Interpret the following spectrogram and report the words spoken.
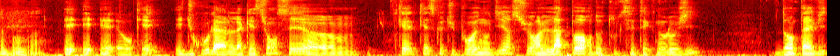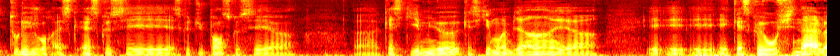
répondra. Et, ok. Et du coup, la, question, c'est euh, qu'est-ce que tu pourrais nous dire sur l'apport de toutes ces technologies dans ta vie de tous les jours? Est-ce est que c'est, est-ce que tu penses que c'est, euh, euh, qu'est-ce qui est mieux, qu'est-ce qui est moins bien, et, euh, et, et, et qu'est-ce que au final,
